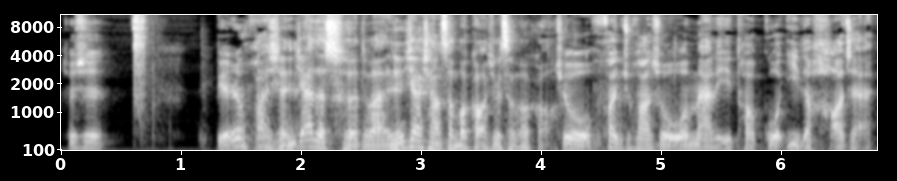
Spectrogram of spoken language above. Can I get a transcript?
就是别人花钱，人家的车对吧？人家想怎么搞就怎么搞。就换句话说，我买了一套过亿的豪宅，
